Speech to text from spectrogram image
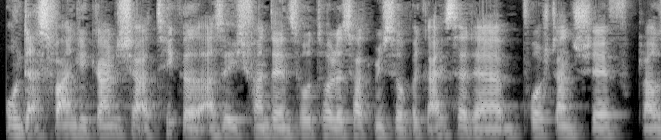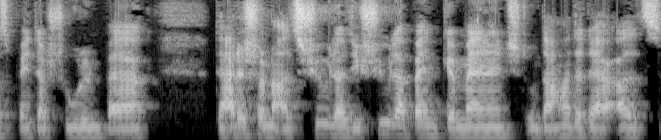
Und das war ein gigantischer Artikel. Also ich fand den so toll, es hat mich so begeistert. Der Vorstandschef Klaus-Peter Schulenberg, der hatte schon als Schüler die Schülerband gemanagt und da hatte der als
